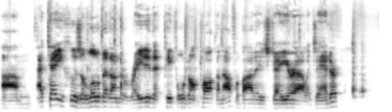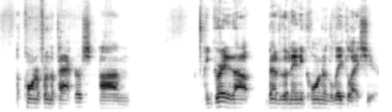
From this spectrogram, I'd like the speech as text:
Um, I tell you who's a little bit underrated that people don't talk enough about is Jaire Alexander, a corner from the Packers. Um, he graded out better than any corner in the league last year.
